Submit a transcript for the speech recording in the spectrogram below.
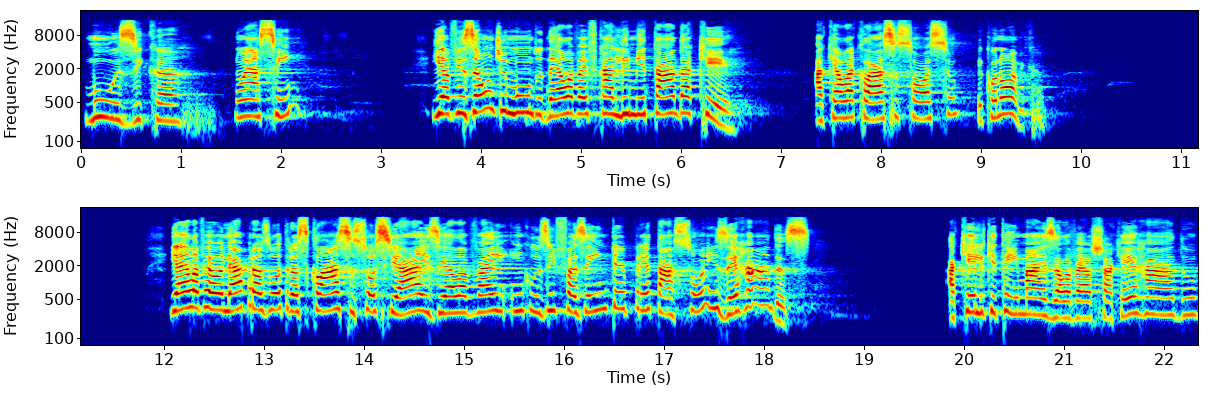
música. Não é assim? E a visão de mundo dela vai ficar limitada a quê? Aquela classe socioeconômica. E aí ela vai olhar para as outras classes sociais e ela vai, inclusive, fazer interpretações erradas. Aquele que tem mais, ela vai achar que é errado.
